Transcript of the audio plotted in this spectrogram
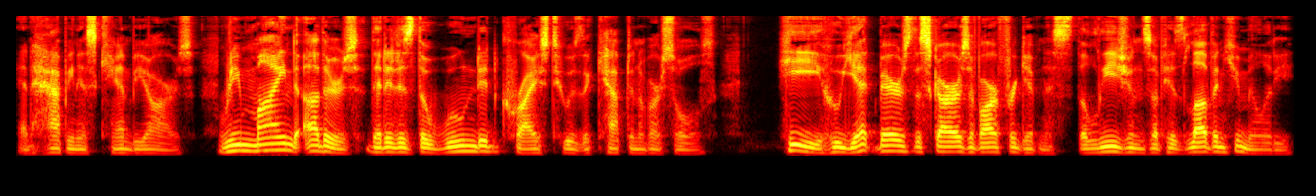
and happiness can be ours. Remind others that it is the wounded Christ who is the captain of our souls. He who yet bears the scars of our forgiveness, the lesions of his love and humility,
